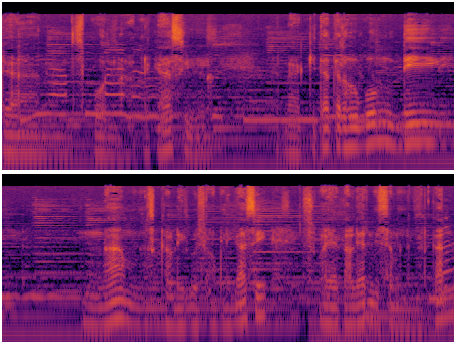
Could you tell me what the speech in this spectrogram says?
dan Spoon aplikasi. Karena kita terhubung di 6 sekaligus aplikasi supaya kalian bisa mendengarkan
